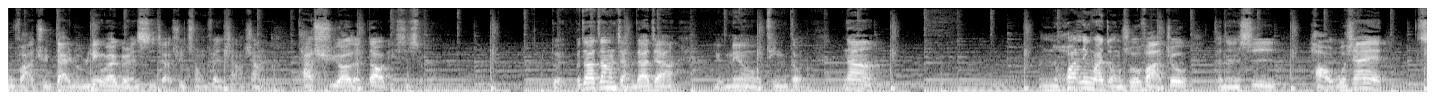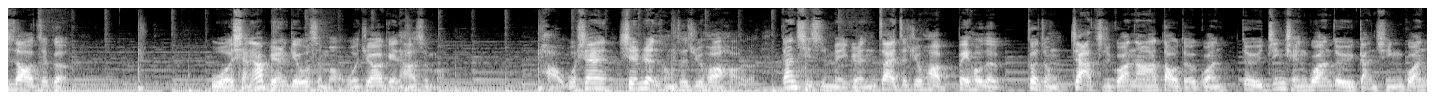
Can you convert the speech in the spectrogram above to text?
无法去带入另外一个人视角去充分想象他需要的到底是什么。对，不知道这样讲大家有没有听懂？那，嗯，换另外一种说法，就可能是：好，我现在知道这个，我想要别人给我什么，我就要给他什么。好，我现在先认同这句话好了。但其实每个人在这句话背后的各种价值观啊、道德观，对于金钱观、对于感情观。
